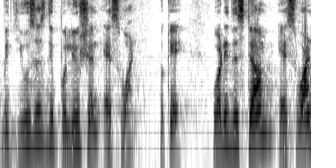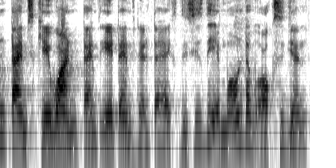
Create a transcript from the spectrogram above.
which uses the pollution S 1. Okay. What is this term? S 1 times K 1 times A times delta x. This is the amount of oxygen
